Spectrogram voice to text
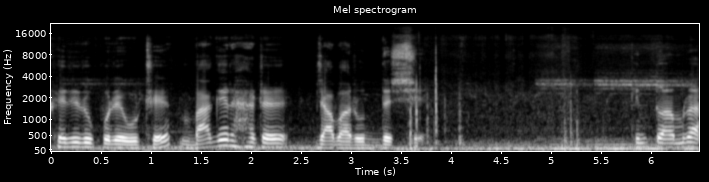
ফেরির উপরে উঠে বাগেরহাটে যাবার উদ্দেশ্যে। কিন্তু আমরা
